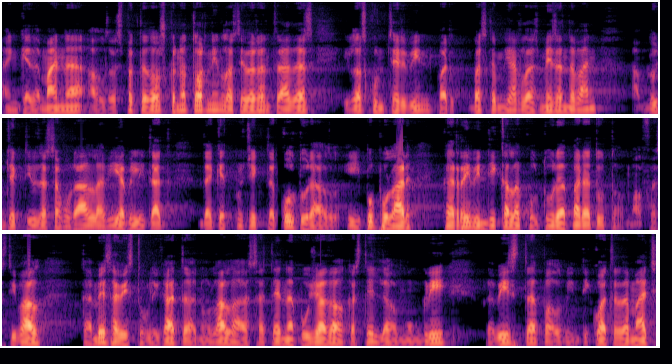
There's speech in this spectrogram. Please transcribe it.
en què demana als espectadors que no tornin les seves entrades i les conservin per bescanviar-les més endavant amb l'objectiu d'assegurar la viabilitat d'aquest projecte cultural i popular que reivindica la cultura per a tothom. El festival també s'ha vist obligat a anul·lar la setena pujada al castell de Montgrí prevista pel 24 de maig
